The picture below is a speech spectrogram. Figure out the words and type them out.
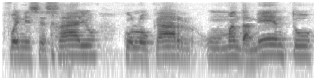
foi necessário colocar um mandamento,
